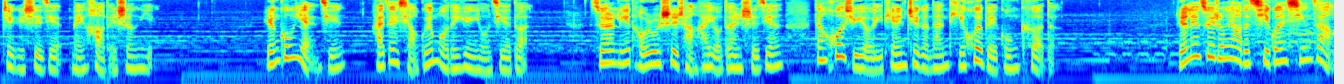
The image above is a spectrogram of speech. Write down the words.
这个世界美好的声音。人工眼睛还在小规模的运用阶段，虽然离投入市场还有段时间，但或许有一天这个难题会被攻克的。人类最重要的器官心脏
